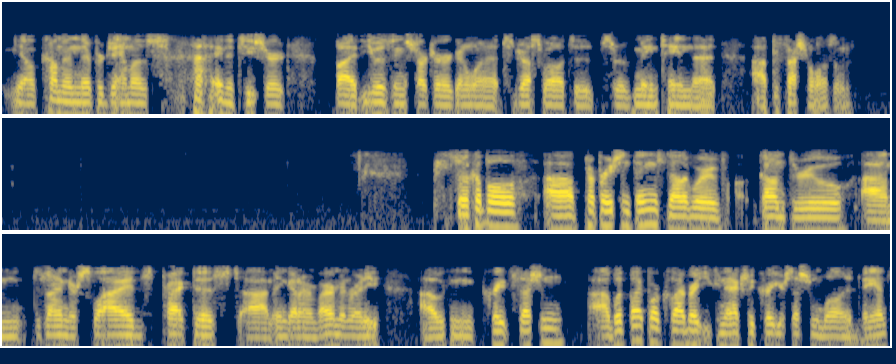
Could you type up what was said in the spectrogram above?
you know, come in their pajamas in a t-shirt, but you as the instructor are going to want to dress well to sort of maintain that uh, professionalism. So a couple uh, preparation things now that we've gone through, um, designed our slides, practiced, um, and got our environment ready, uh, we can create session. Uh, with Blackboard Collaborate, you can actually create your session well in advance,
